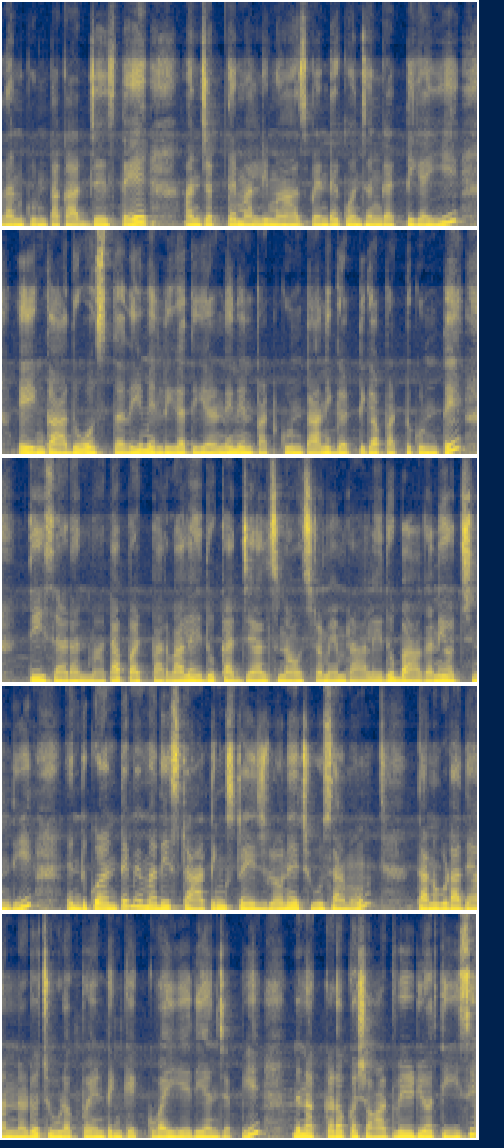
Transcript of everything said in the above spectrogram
కాదనుకుంటా కట్ చేస్తే అని చెప్తే మళ్ళీ మా హస్బెండే కొంచెం గట్టిగా అయ్యి ఏం కాదు వస్తుంది మెల్లిగా తీయండి నేను పట్టుకుంటా అని గట్టిగా పట్టుకుంటే తీసాడనమాట బట్ పర్వాలేదు కట్ చేయాల్సిన అవసరం ఏం రాలేదు బాగానే వచ్చింది. ఎందుకు అంటే మేము అది స్టార్టింగ్ స్టేజ్లోనే చూసాము. తను కూడా అదే అన్నాడు చూడకపోయింటే ఇంకెక్కువ అయ్యేది అని చెప్పి. నేను అక్కడ ఒక షార్ట్ వీడియో తీసి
